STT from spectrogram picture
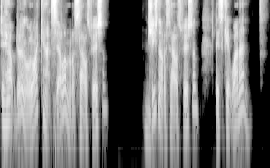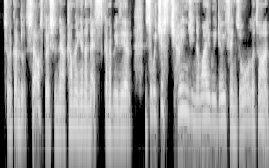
to help doing it. Well, I can't sell. I'm not a salesperson. Mm. She's not a salesperson. Let's get one in. So we've got a salesperson now coming in and that's going to be there. And so we're just changing the way we do things all the time.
